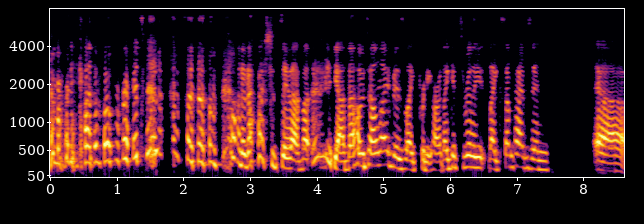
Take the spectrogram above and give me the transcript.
i'm already kind of over it. Um, i don't know if i should say that but yeah the hotel life is like pretty hard. Like it's really like sometimes in uh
